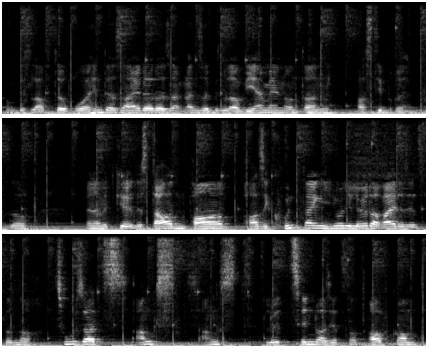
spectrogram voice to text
so ein bisschen auf der Rohrhinterseite das Ganze ein bisschen erwärmen und dann passt die Brillen. Also wenn er mitgeht, es dauert ein paar, paar Sekunden eigentlich nur die Löderei, das ist jetzt bloß noch Zusatz, Angst, Angst, Lötzinn, was jetzt noch drauf kommt.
